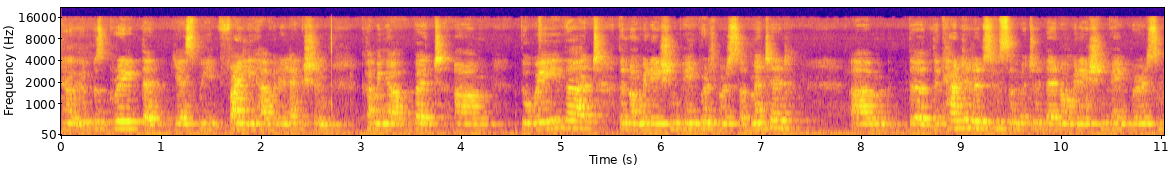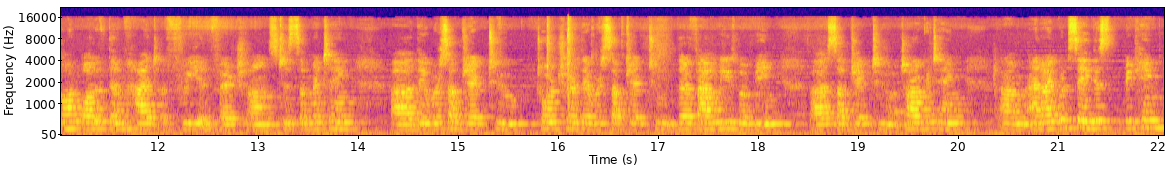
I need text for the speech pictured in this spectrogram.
you know, it was great that yes, we finally have an election coming up, but um, the way that the nomination papers were submitted, um, the, the candidates who submitted their nomination papers, not all of them had a free and fair chance to submitting. Uh, they were subject to torture, they were subject to, their families were being uh, subject to targeting. Um, and I would say this became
